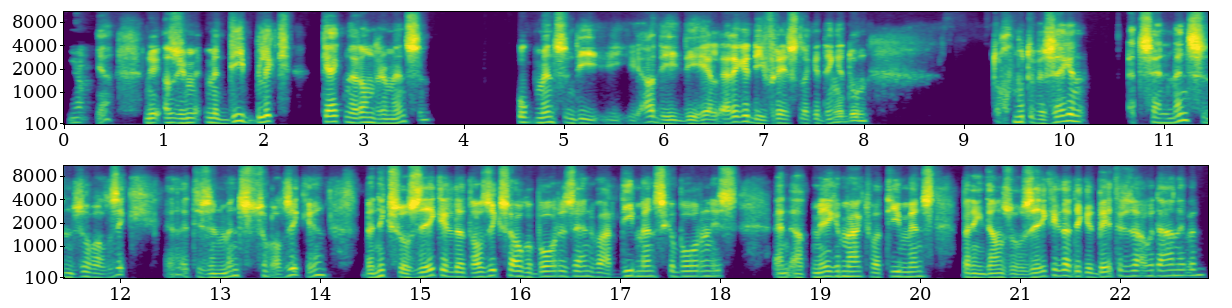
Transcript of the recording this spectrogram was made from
Ja. Ja? Nu, als u met die blik kijkt naar andere mensen, ook mensen die, ja, die, die heel erge, die vreselijke dingen doen, toch moeten we zeggen, het zijn mensen zoals ik. Het is een mens zoals ik. Ben ik zo zeker dat als ik zou geboren zijn waar die mens geboren is en had meegemaakt wat die mens, ben ik dan zo zeker dat ik het beter zou gedaan hebben?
